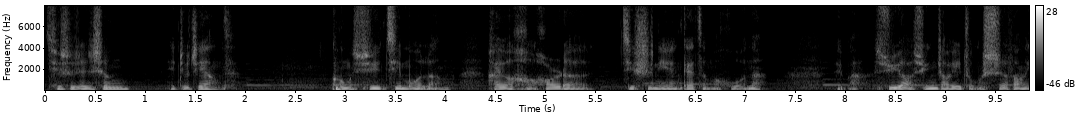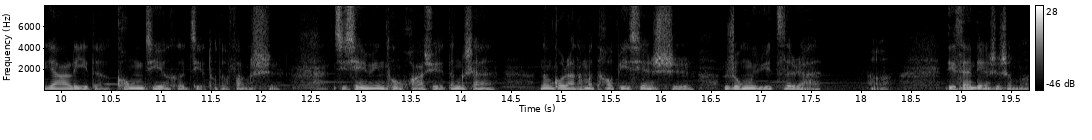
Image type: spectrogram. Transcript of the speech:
其实人生也就这样子，空虚、寂寞、冷，还有好好的几十年该怎么活呢？对吧？需要寻找一种释放压力的空间和解脱的方式。极限运动、滑雪、登山，能够让他们逃避现实，融于自然。啊，第三点是什么？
